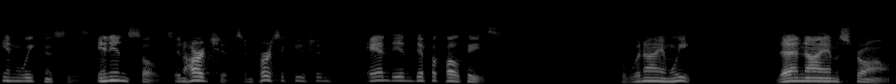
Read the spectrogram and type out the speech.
in weaknesses, in insults, in hardships, in persecutions, and in difficulties. For when I am weak, then I am strong.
